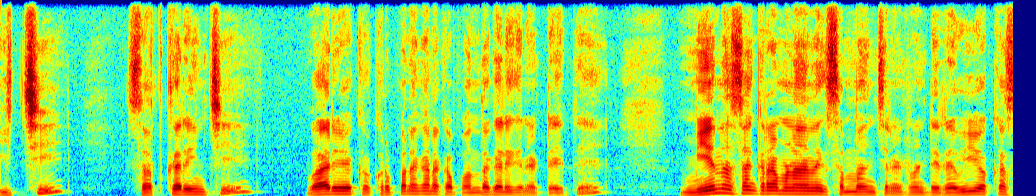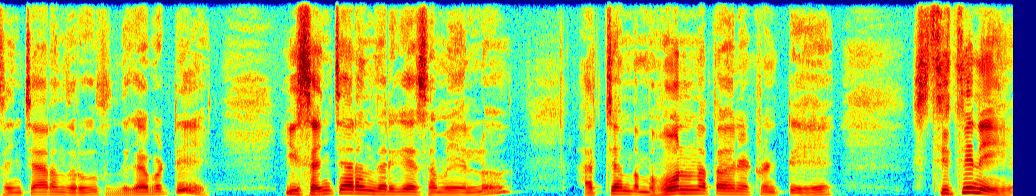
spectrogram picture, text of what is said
ఇచ్చి సత్కరించి వారి యొక్క కృపణ కనుక పొందగలిగినట్టయితే మీన సంక్రమణానికి సంబంధించినటువంటి రవి యొక్క సంచారం జరుగుతుంది కాబట్టి ఈ సంచారం జరిగే సమయంలో అత్యంత మహోన్నతమైనటువంటి స్థితిని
